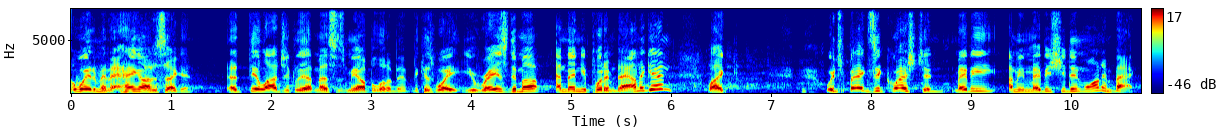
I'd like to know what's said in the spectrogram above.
wait a minute, hang on a second. Uh, theologically, that messes me up a little bit because wait, you raised him up and then you put him down again? Like, which begs the question. Maybe, I mean, maybe she didn't want him back.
